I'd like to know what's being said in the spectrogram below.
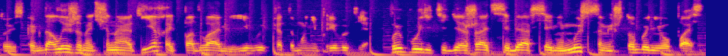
То есть, когда лыжи начинают ехать под вами, и вы к этому не привыкли, вы будете держать себя всеми мышцами, чтобы не упасть.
